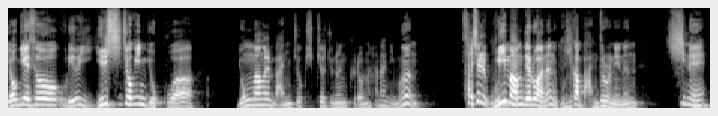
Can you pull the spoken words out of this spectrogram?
여기에서 우리의 일시적인 욕구와 욕망을 만족시켜주는 그런 하나님은 사실 우리 마음대로 하는 우리가 만들어내는 신에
